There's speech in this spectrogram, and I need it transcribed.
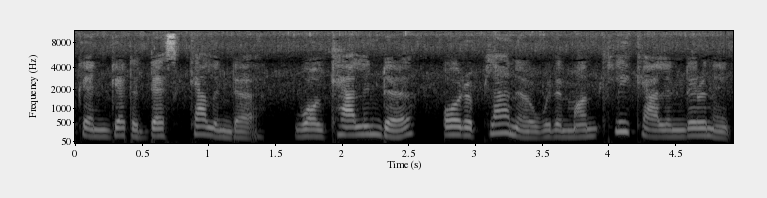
can get a desk calendar, wall calendar, or a planner with a monthly calendar in it.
